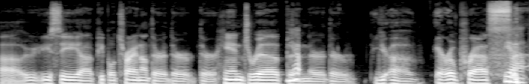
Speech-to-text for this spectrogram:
Uh, you see uh, people trying out their their their hand drip Yep. and their their uh, AeroPress. Yeah.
